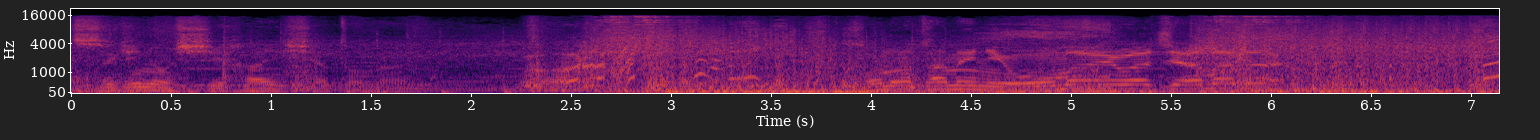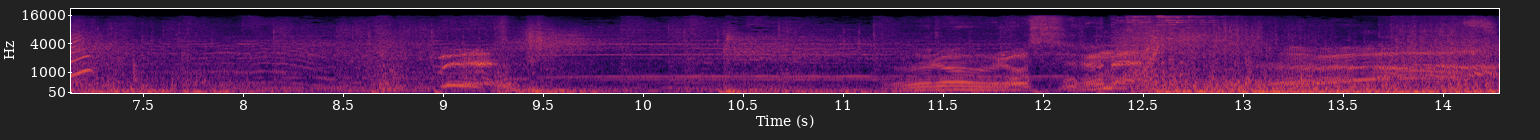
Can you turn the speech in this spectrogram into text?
次の支配者とな。るそのためにお前は邪魔だうろうろするな。ああ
